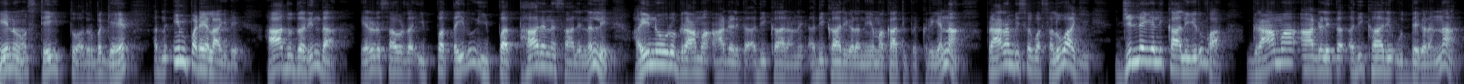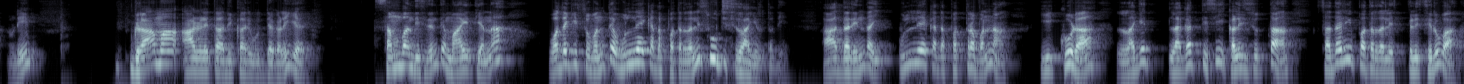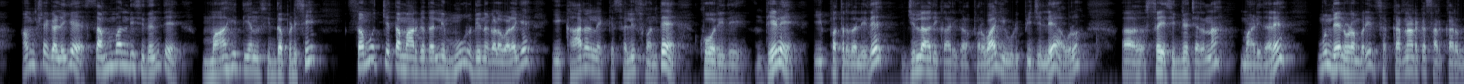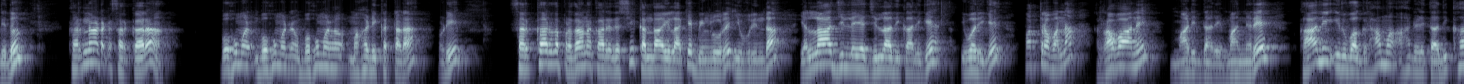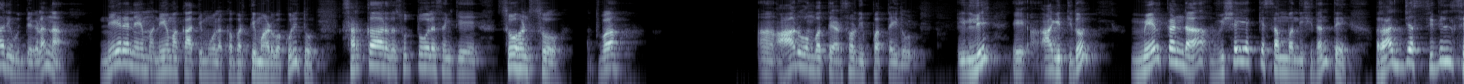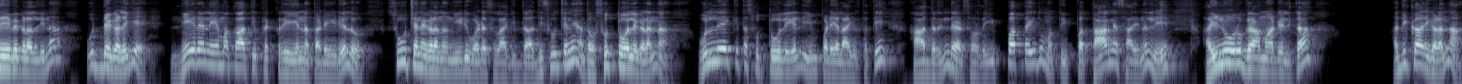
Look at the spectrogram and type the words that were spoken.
ಏನು ಸ್ಟೇ ಇತ್ತು ಅದ್ರ ಬಗ್ಗೆ ಅದನ್ನ ಹಿಂಪಡೆಯಲಾಗಿದೆ. ಆದುದರಿಂದ ಎರಡು ಸಾವಿರದ ಇಪ್ಪತ್ತೈದು, ಇಪ್ಪತ್ತಾರನೇ ಸಾಲಿನಲ್ಲಿ ಐನೂರು ಗ್ರಾಮ ಆಡಳಿತ ಅಧಿಕಾರ ಅಧಿಕಾರಿಗಳ ನೇಮಕಾತಿ ಪ್ರಕ್ರಿಯೆಯನ್ನು ಪ್ರಾರಂಭಿಸುವ ಸಲುವಾಗಿ ಜಿಲ್ಲೆಯಲ್ಲಿ ಖಾಲಿ ಇರುವ ಗ್ರಾಮ ಆಡಳಿತ ಅಧಿಕಾರಿ ಹುದ್ದೆಗಳನ್ನು ನೋಡಿ, ಗ್ರಾಮ ಆಡಳಿತ ಅಧಿಕಾರಿ ಹುದ್ದೆಗಳಿಗೆ ಸಂಬಂಧಿಸಿದಂತೆ ಮಾಹಿತಿಯನ್ನು ಒದಗಿಸುವಂತೆ ಉಲ್ಲೇಖದ ಪತ್ರದಲ್ಲಿ ಸೂಚಿಸಲಾಗಿರುತ್ತದೆ. ಆದ್ದರಿಂದ ಉಲ್ಲೇಖದ ಪತ್ರವನ್ನು ಈ ಕೂಡ ಲಗೆ ಲಗತ್ತಿಸಿ ಕಳುಹಿಸುತ್ತಾ ಸದರಿ ಪತ್ರದಲ್ಲಿ ತಿಳಿಸಿರುವ ಅಂಶಗಳಿಗೆ ಸಂಬಂಧಿಸಿದಂತೆ ಮಾಹಿತಿಯನ್ನು ಸಿದ್ಧಪಡಿಸಿ ಸಮುಚಿತ ಮಾರ್ಗದಲ್ಲಿ ಮೂರು ದಿನಗಳ ಒಳಗೆ ಈ ಕಾರ್ಯಾಲಯಕ್ಕೆ ಸಲ್ಲಿಸುವಂತೆ ಕೋರಿದೆ ಅಂತೇಳಿ ಈ ಪತ್ರದಲ್ಲಿದೆ. ಜಿಲ್ಲಾಧಿಕಾರಿಗಳ ಪರವಾಗಿ ಉಡುಪಿ ಜಿಲ್ಲೆ ಅವರು ಸೈ ಸಿಗ್ನೇಚರನ್ನು ಮಾಡಿದ್ದಾರೆ. ಮುಂದೆ ನೋಡಂಬರಿ ಸ, ಕರ್ನಾಟಕ ಸರ್ಕಾರದ್ದಿದು. ಕರ್ನಾಟಕ ಸರ್ಕಾರ ಬಹುಮ ಬಹುಮ ಬಹುಮ ಮಹಡಿ ಕಟ್ಟಡ ನೋಡಿ. ಸರ್ಕಾರದ ಪ್ರಧಾನ ಕಾರ್ಯದರ್ಶಿ ಕಂದಾಯ ಇಲಾಖೆ ಬೆಂಗಳೂರು. ಇವರಿಂದ ಎಲ್ಲ ಜಿಲ್ಲೆಯ ಜಿಲ್ಲಾಧಿಕಾರಿಗೆ, ಇವರಿಗೆ ಪತ್ರವನ್ನು ರವಾನೆ ಮಾಡಿದ್ದಾರೆ. ಮಾನ್ಯರೇ, ಖಾಲಿ ಇರುವ ಗ್ರಾಮ ಆಡಳಿತ ಅಧಿಕಾರಿ ಹುದ್ದೆಗಳನ್ನು ನೇರ ನೇಮ, ನೇಮಕಾತಿ ಮೂಲಕ ಭರ್ತಿ ಮಾಡುವ ಕುರಿತು ಸರ್ಕಾರದ ಸುತ್ತೋಲೆ ಸಂಖ್ಯೆ ಸೋ ಅಂಡ್ ಸೋ ಅಥವಾ ಆರು ಒಂಬತ್ತು ಎರಡು ಸಾವಿರದ ಇಪ್ಪತ್ತೈದು ಇಲ್ಲಿ ಆಗಿತ್ತಿದು. ಮೇಲ್ಕಂಡ ವಿಷಯಕ್ಕೆ ಸಂಬಂಧಿಸಿದಂತೆ ರಾಜ್ಯ ಸಿವಿಲ್ ಸೇವೆಗಳಲ್ಲಿನ ಹುದ್ದೆಗಳಿಗೆ ನೇರ ನೇಮಕಾತಿ ಪ್ರಕ್ರಿಯೆಯನ್ನು ತಡೆಹಿಡಿಯಲು ಸೂಚನೆಗಳನ್ನು ನೀಡಿ ಹೊಡೆಸಲಾಗಿದ್ದ ಅಧಿಸೂಚನೆ ಅಥವಾ ಸುತ್ತೋಲೆಗಳನ್ನು ಉಲ್ಲೇಖಿತ ಸುತ್ತೋಲೆಯಲ್ಲಿ ಹಿಂಪಡೆಯಲಾಗಿರ್ತತಿ. ಆದ್ದರಿಂದ ಎರಡು ಸಾವಿರದ ಇಪ್ಪತ್ತೈದು ಮತ್ತು ಇಪ್ಪತ್ತಾರನೇ ಸಾಲಿನಲ್ಲಿ ಐನೂರು ಗ್ರಾಮಾಡಳಿತ ಅಧಿಕಾರಿಗಳನ್ನು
